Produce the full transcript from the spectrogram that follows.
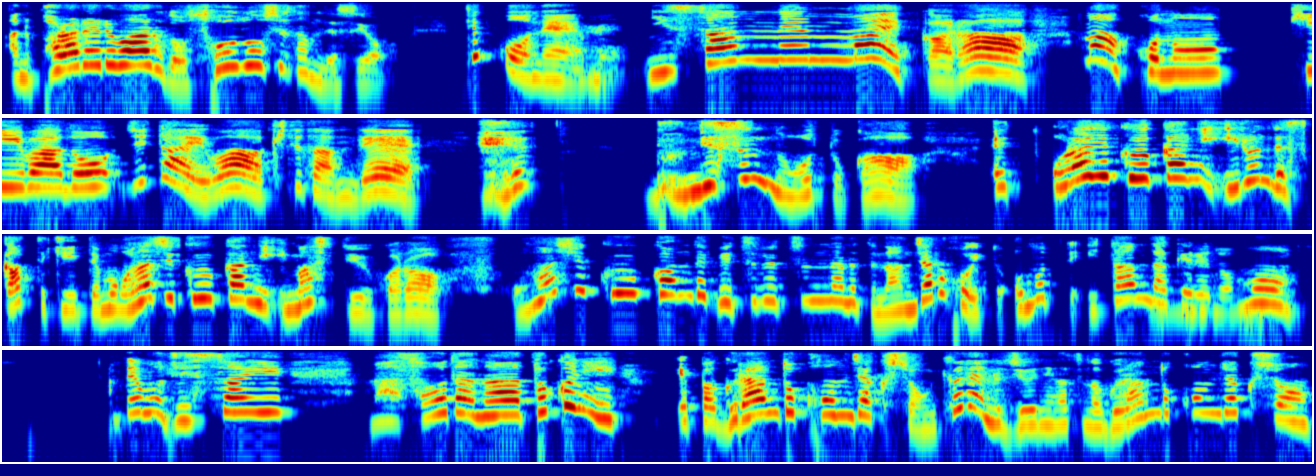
あの、パラレルワールドを想像してたんですよ。結構ね、はい。もう、2、3年前から、まあ、このキーワード自体は来てたんで、え？分離すんの？とか、え、同じ空間にいるんですか？って聞いても、同じ空間にいますって言うから、同じ空間で別々になるってなんじゃらほいって思っていたんだけれども、でも実際、まあそうだな、特にやっぱグランドコンジャクション、去年の12月のグランドコンジャクション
